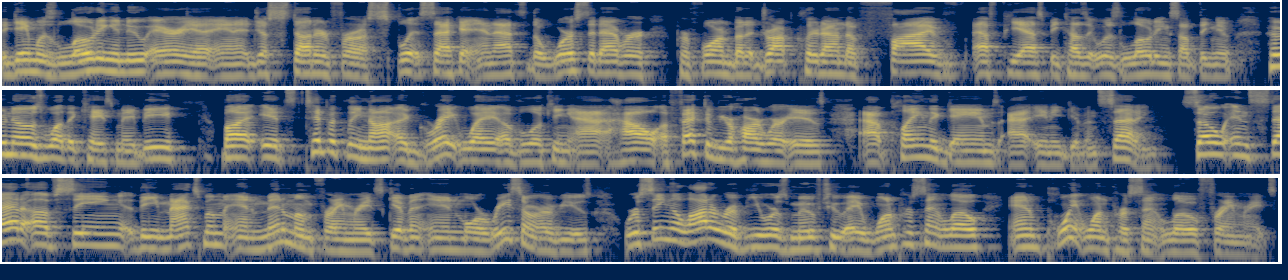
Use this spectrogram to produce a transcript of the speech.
the game was loading a new area and it just stuttered for a split second and that's the worst it ever performed, but it dropped clear down to 5 FPS because it was loading something new. Who knows what the case may be? but it's typically not a great way of looking at how effective your hardware is at playing the games at any given setting. So instead of seeing the maximum and minimum frame rates given in more recent reviews, we're seeing a lot of reviewers move to a 1% low and 0.1% low frame rates.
